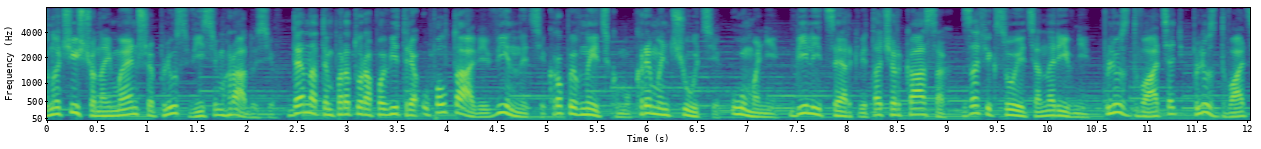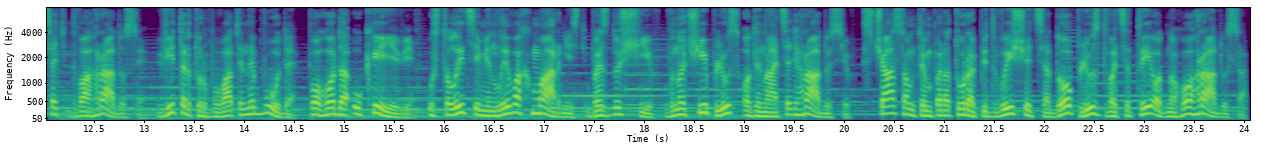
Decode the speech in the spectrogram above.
Вночі щонайменше плюс 8 градусів. Денна температура повітря у Полтаві, Вінниці, Кропивницькому, Кременчуці, Умані, Білій церкві та Черкасах зафіксується на рівні плюс 20, плюс 22 градуси. Вітер турбувати не буде. Погода у Києві. У столиці мінлива хмарність без дощів. Вночі плюс 11 градусів. З часом температура підвищиться до плюс 21 градуса.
